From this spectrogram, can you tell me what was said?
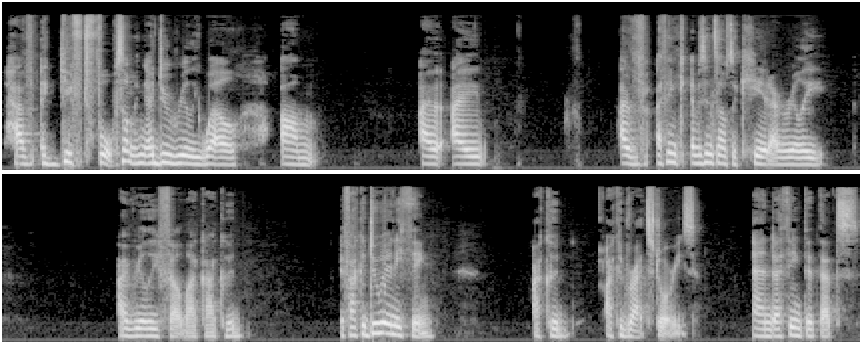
have a gift for, something I do really well, um, I, I I've I think ever since I was a kid, I really I really felt like I could if I could do anything, I could I could write stories. And I think that that's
